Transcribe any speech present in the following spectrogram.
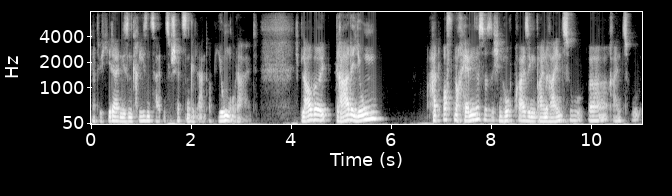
natürlich jeder in diesen Krisenzeiten zu schätzen gelernt, ob jung oder alt. Ich glaube, gerade jung hat oft noch Hemmnisse, sich in hochpreisigen Wein rein zu, äh, rein zu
